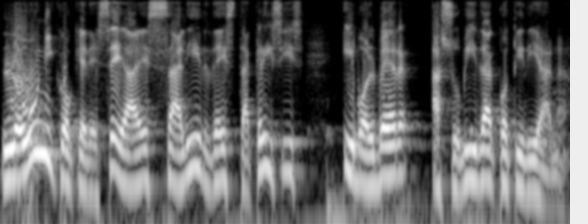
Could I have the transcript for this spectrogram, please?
lo único que desea es salir de esta crisis y volver a su vida cotidiana.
